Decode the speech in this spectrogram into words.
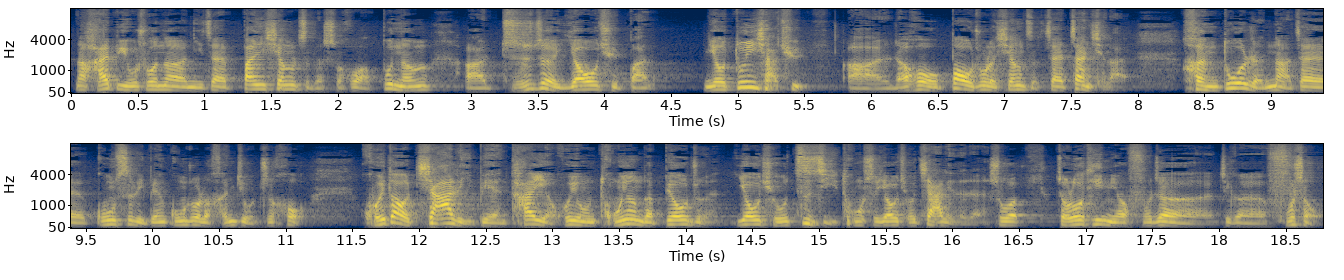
那还比如说呢，你在搬箱子的时候啊，不能啊直着腰去搬，你要蹲下去啊，然后抱住了箱子再站起来。很多人呢，在公司里边工作了很久之后，回到家里边，他也会用同样的标准要求自己，同时要求家里的人，说走楼梯你要扶着这个扶手，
